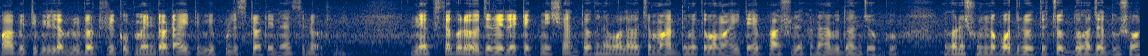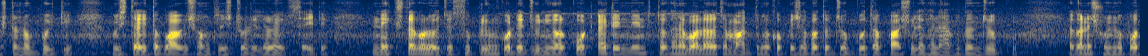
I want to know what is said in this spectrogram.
পাবে TPW dot recruitment dot ITB police dot NIC dot in next দেখো রয়েছে রেলে টেকনিশিয়ান তো এখানে বলা হচ্ছে মাধ্যমিক এবং আইটিআই পাস হলে এখানে আবেদনযোগ্য। এখানে শূন্যপদ রয়েছে চোদ্দ হাজার দুশো অষ্টানব্বইটি। বিস্তারিত পাবে সংশ্লিষ্ট রেলের ওয়েবসাইটে নেক্সট দেখো রয়েছে সুপ্রিম কোর্টে জুনিয়র কোর্ট অ্যাটেন্ডেন্ট তো এখানে বলা হয়েছে মাধ্যমিক ও পেশাগত যোগ্যতা পাশ হলে এখানে আবেদনযোগ্য। এখানে শূন্যপদ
